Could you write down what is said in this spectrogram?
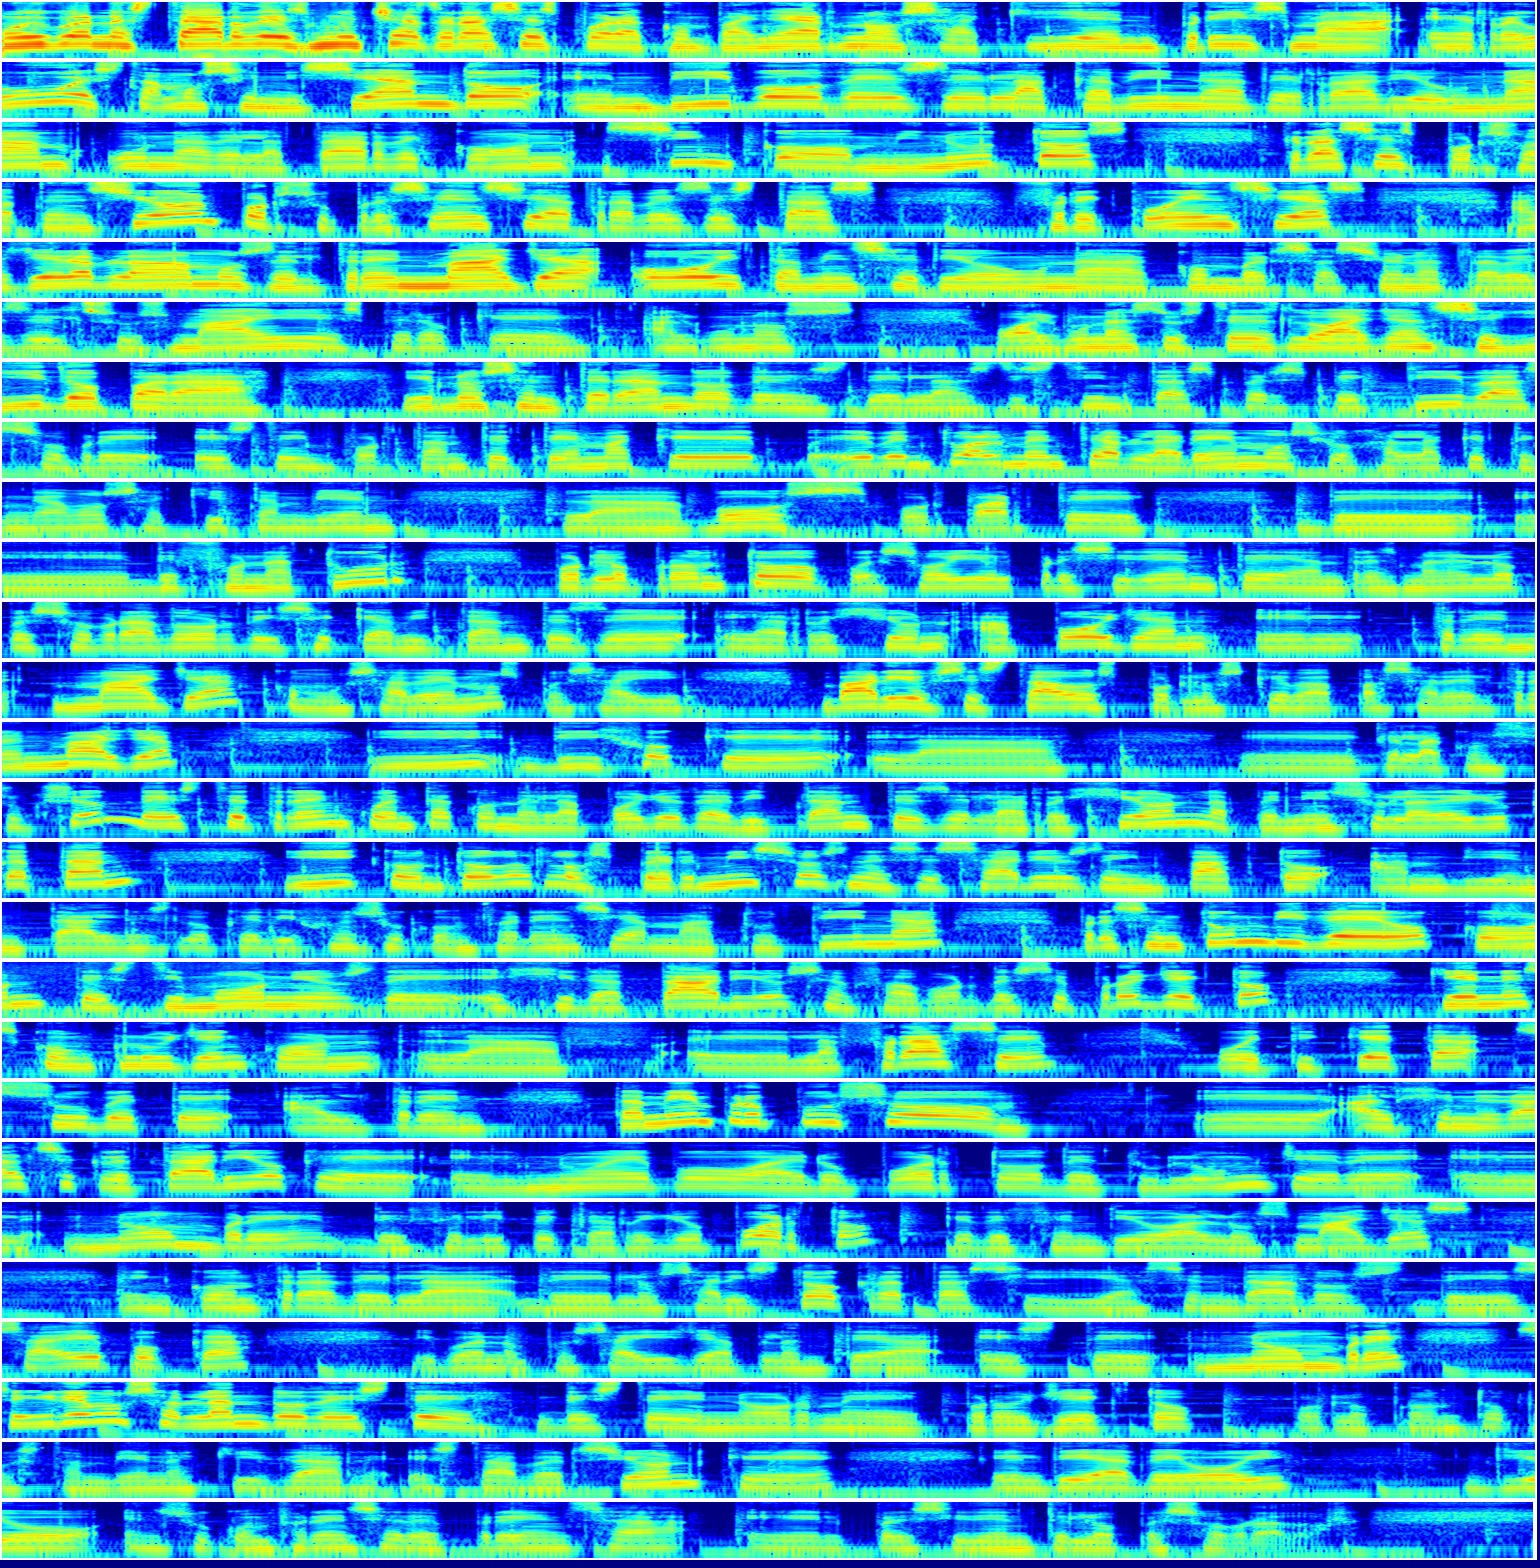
Muy buenas tardes, muchas gracias por acompañarnos aquí en Prisma RU. Estamos iniciando en vivo desde la cabina de Radio UNAM, una de la tarde con cinco minutos. Gracias por su atención, por su presencia a través de estas frecuencias. Ayer hablábamos del tren Maya, hoy también se dio una conversación a través del SUSMAI. Espero que algunos o algunas de ustedes lo hayan seguido para irnos enterando desde las distintas perspectivas sobre este importante tema que eventualmente hablaremos y ojalá que tengamos aquí también la voz por parte de, eh, de Fonatur. Por lo pronto, pues hoy el presidente Andrés Manuel López Obrador dice que habitantes de la región apoyan el tren Maya. Como sabemos, pues hay varios estados por los que va a pasar el tren Maya y dijo que la eh, que la construcción de este tren cuenta con el apoyo de habitantes de la región, la península de Yucatán, y con todos los permisos necesarios de impacto ambiental, es lo que dijo en su conferencia matutina. Presentó un video con testimonios de ejidatarios en favor de ese proyecto, quienes concluyen con la, eh, la frase o etiqueta súbete al tren. También propuso eh, al general secretario que el nuevo aeropuerto de Tulum lleve el nombre de Felipe Carrillo Puerto, que defendió a los mayas en contra de, la, de los aristócratas y hacendados de esa época. Y bueno, pues ahí ya plantea este nombre. Seguiremos hablando de este, de este enorme proyecto. Por lo pronto, pues también aquí dar esta versión que el día de hoy dio en su conferencia de prensa el presidente López Obrador.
